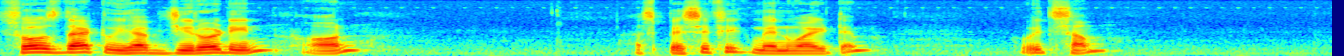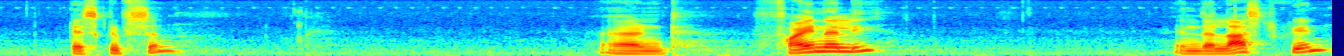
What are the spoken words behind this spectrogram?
shows that we have zeroed in on a specific menu item with some description and finally in the last screen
